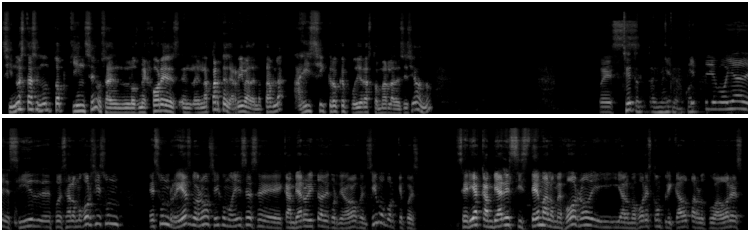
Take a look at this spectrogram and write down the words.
si no estás en un top 15, o sea, en los mejores, en, la parte de arriba de la tabla, ahí sí creo que pudieras tomar la decisión, ¿no? Pues, sí, totalmente. ¿qué, te voy a decir? Pues a lo mejor sí es un, es un riesgo, ¿no? Sí, como dices, eh, cambiar ahorita de coordinador ofensivo, porque pues sería cambiar el sistema a lo mejor, ¿no? Y, a lo mejor es complicado para los jugadores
